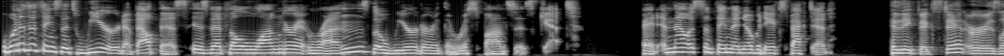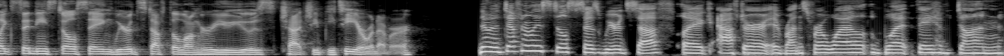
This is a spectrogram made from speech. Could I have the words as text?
One of the things that's weird about this is that the longer it runs, the weirder the responses get. Right. And that was something that nobody expected. Have they fixed it? Or is like Sydney still saying weird stuff the longer you use Chat GPT or whatever? No, it definitely still says weird stuff like after it runs for a while. What they have done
